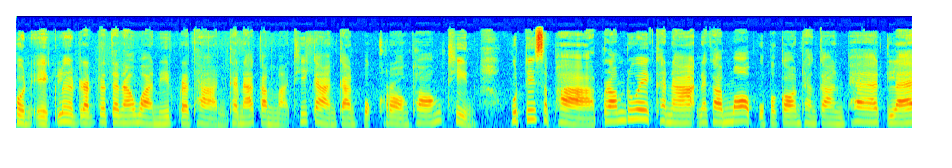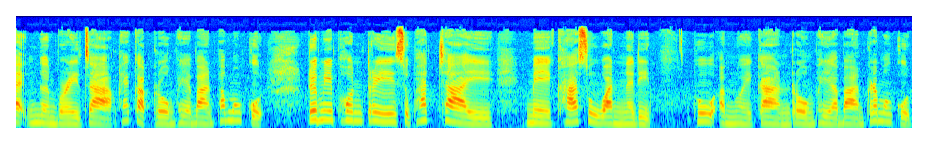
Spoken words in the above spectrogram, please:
พลเอกเลิศรัตน์รัตนวานิชประธาน คณะกรรมาการการปกครองท้องถิ่น วุฒิสภา พร้อมด้วยคณะนะคะมอบอุปกรณ์ทางการแพทย์ และเงินบริจาคให้กับโรงพยาบาลพระมงกุฎโดยมีพลตรีสุพัชชัย เมฆสุวรรณดิต ผู้อำนวยการโรงพยาบาลพระมงกุฎ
